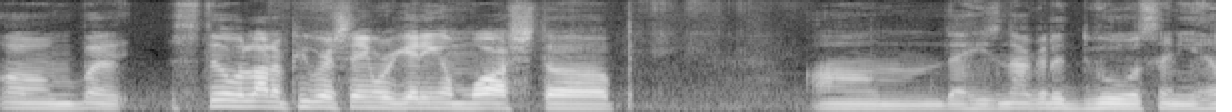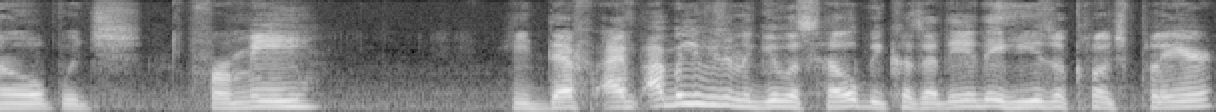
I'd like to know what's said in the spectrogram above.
Um, but still, a lot of people are saying we're getting him washed up. Um, that he's not gonna do us any help. Which, for me, he def. I, I believe he's gonna give us help because at the end of the day, he is a clutch player,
